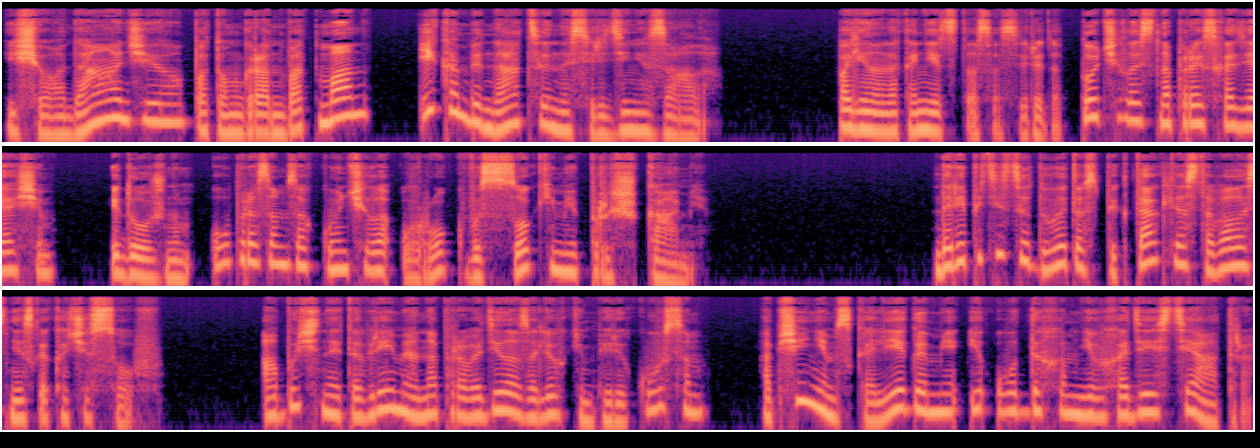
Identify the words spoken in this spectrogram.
Еще ададжио, потом гранд-батман — и комбинации на середине зала. Полина наконец-то сосредоточилась на происходящем и должным образом закончила урок высокими прыжками. До репетиции дуэта в спектакле оставалось несколько часов. Обычно это время она проводила за легким перекусом, общением с коллегами и отдыхом, не выходя из театра.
